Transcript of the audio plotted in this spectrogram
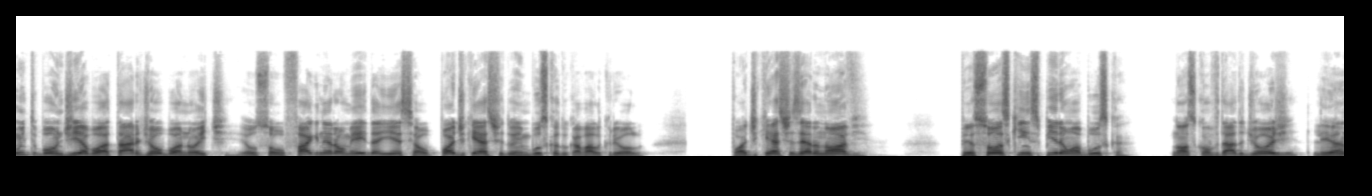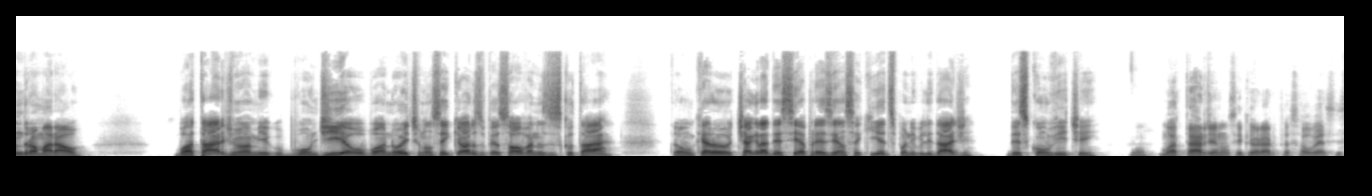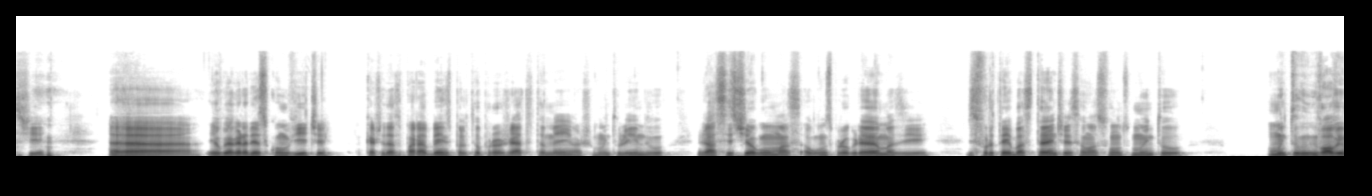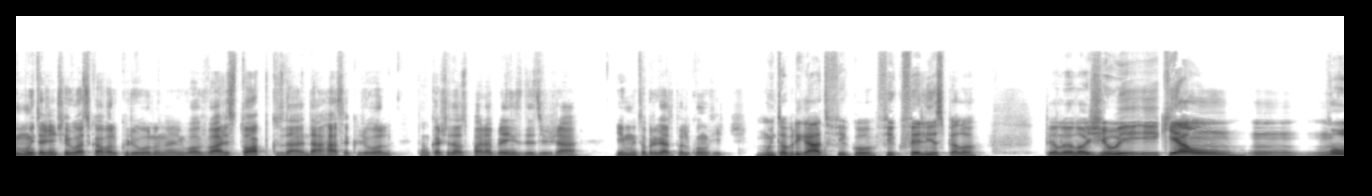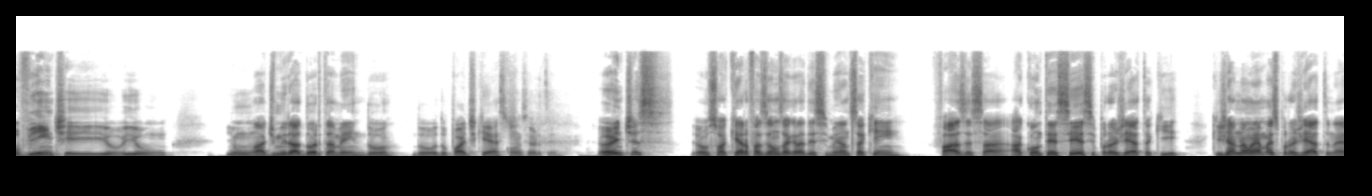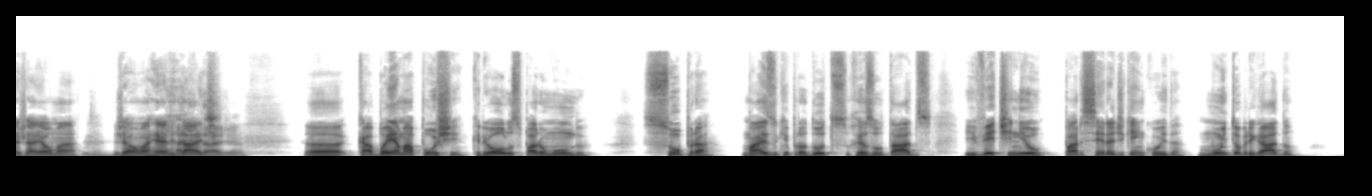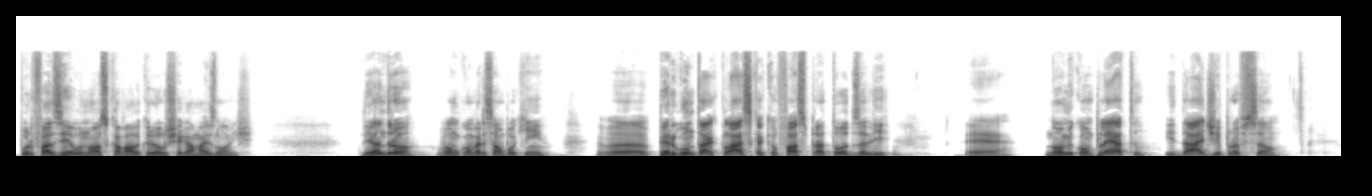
Muito bom dia, boa tarde ou boa noite. Eu sou o Fagner Almeida e esse é o podcast do Em Busca do Cavalo Crioulo. Podcast 09. Pessoas que inspiram a busca. Nosso convidado de hoje, Leandro Amaral. Boa tarde, meu amigo. Bom dia ou boa noite. Não sei que horas o pessoal vai nos escutar. Então, quero te agradecer a presença aqui e a disponibilidade desse convite aí. Bom, boa tarde. Não sei que horário o pessoal vai assistir. uh, eu que agradeço o convite. Quero te dar os parabéns pelo teu projeto também. Eu acho muito lindo. Já assisti algumas, alguns programas e desfrutei bastante. São assuntos muito muito envolve muita gente que gosta de cavalo crioulo, né? Envolve vários tópicos da, da raça crioula. Então quero te dar os parabéns desde já e muito obrigado pelo convite. Muito obrigado. Fico fico feliz pelo pelo elogio e, e que é um, um, um ouvinte e, e, um e um admirador também do, do, do podcast. Com certeza. Antes, eu só quero fazer uns agradecimentos a quem faz essa acontecer esse projeto aqui, que já não é mais projeto, né? Já é uma, uhum. já é uma realidade. É realidade né? Uh, Cabanha Mapuche, crioulos para o mundo. Supra, mais do que produtos, resultados. E Vetinil, parceira de quem cuida. Muito obrigado por fazer o nosso cavalo crioulo chegar mais longe. Leandro, vamos conversar um pouquinho. Uh, pergunta clássica que eu faço para todos ali é nome completo, idade e profissão.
